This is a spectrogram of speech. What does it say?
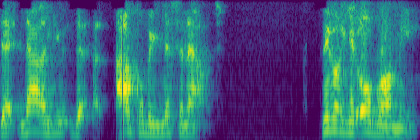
That now you, that I'm going to be missing out. They're going to get over on me.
